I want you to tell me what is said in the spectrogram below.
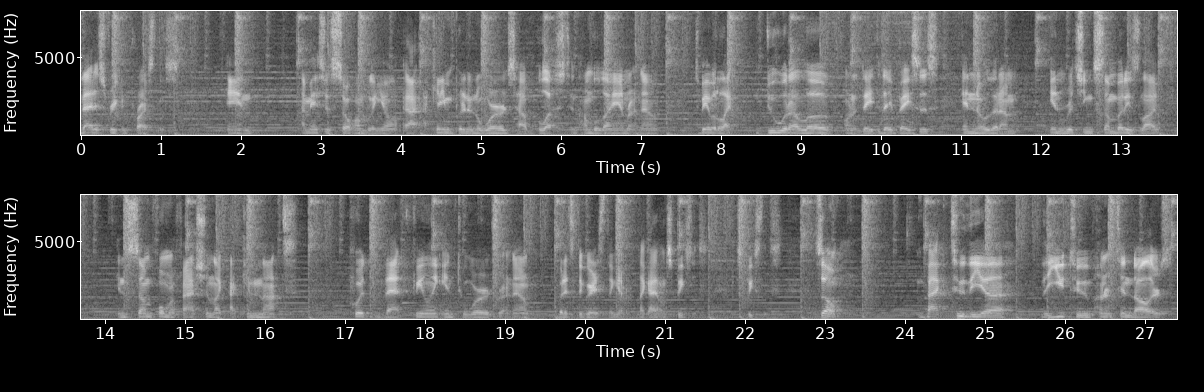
that is freaking priceless. And i mean it's just so humbling y'all. I, I can't even put it into words how blessed and humbled i am right now to be able to like do what i love on a day-to-day basis and know that i'm enriching somebody's life in some form or fashion, like I cannot put that feeling into words right now. But it's the greatest thing ever. Like I, am speechless, speechless. So back to the uh, the YouTube, $110.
